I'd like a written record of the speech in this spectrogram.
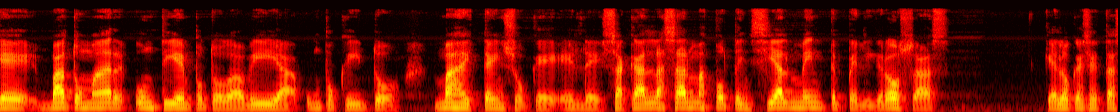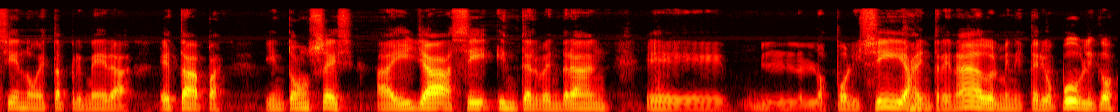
que va a tomar un tiempo todavía un poquito más extenso que el de sacar las armas potencialmente peligrosas que es lo que se está haciendo en esta primera etapa. Y entonces ahí ya sí intervendrán eh, los policías entrenados, el Ministerio Público,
